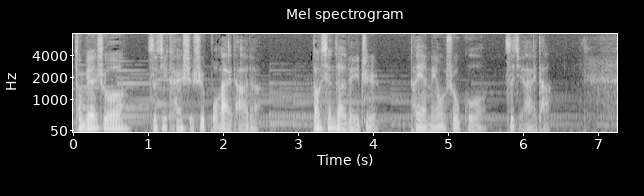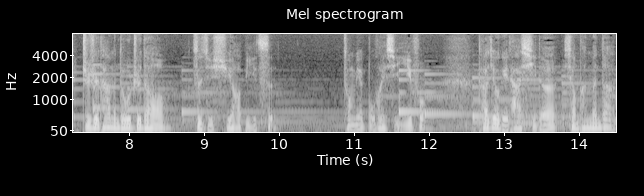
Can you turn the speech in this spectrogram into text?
总编说自己开始是不爱他的，到现在为止，他也没有说过自己爱他，只是他们都知道自己需要彼此。总编不会洗衣服，他就给他洗的香喷喷的，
